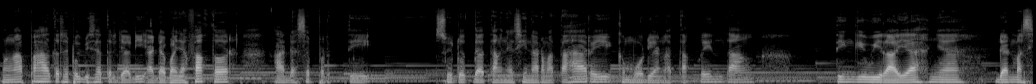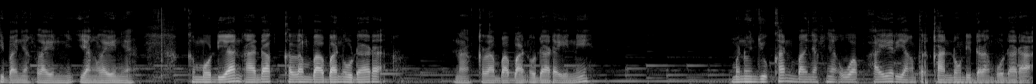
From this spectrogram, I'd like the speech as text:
Mengapa hal tersebut bisa terjadi? Ada banyak faktor. Ada seperti sudut datangnya sinar matahari, kemudian letak lintang, tinggi wilayahnya, dan masih banyak lain yang lainnya. Kemudian ada kelembaban udara. Nah, kelembaban udara ini menunjukkan banyaknya uap air yang terkandung di dalam udara.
